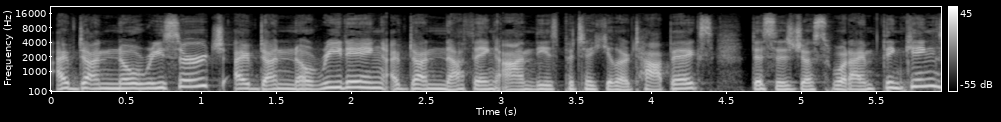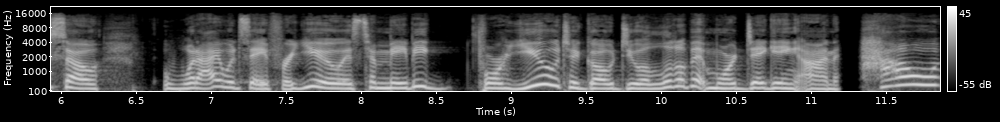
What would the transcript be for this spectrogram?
I've done no research. I've done no reading. I've done nothing on these particular topics. This is just what I'm thinking. So what I would say for you is to maybe for you to go do a little bit more digging on how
